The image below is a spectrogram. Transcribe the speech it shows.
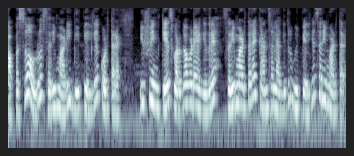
ವಾಪಸ್ಸು ಅವರು ಸರಿ ಮಾಡಿ ಬಿ ಪಿ ಎಲ್ಗೆ ಕೊಡ್ತಾರೆ. ಇಫ್ ಇನ್ ಕೇಸ್ ವರ್ಗಾವಣೆ ಆಗಿದ್ರೆ ಸರಿ ಮಾಡ್ತಾರೆ ಕ್ಯಾನ್ಸಲ್ ಆಗಿದ್ರು ಬಿ ಪಿ ಎಲ್ಗೆ ಸರಿ ಮಾಡ್ತಾರೆ.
